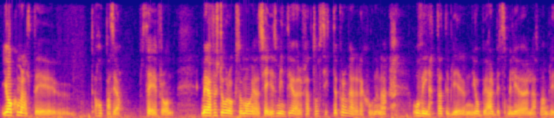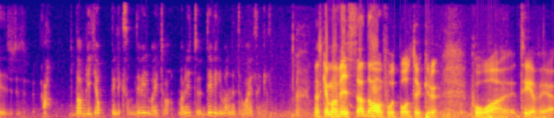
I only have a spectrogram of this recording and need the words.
Jag kommer alltid, hoppas jag, säga ifrån. Men jag förstår också många tjejer som inte gör det för att de sitter på de här redaktionerna och vet att det blir en jobbig arbetsmiljö eller att man blir, ja, man blir jobbig. Liksom. Det vill man inte vara. Man vill inte, det vill man inte vara helt enkelt. Men ska man visa damfotboll, tycker du, på TV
